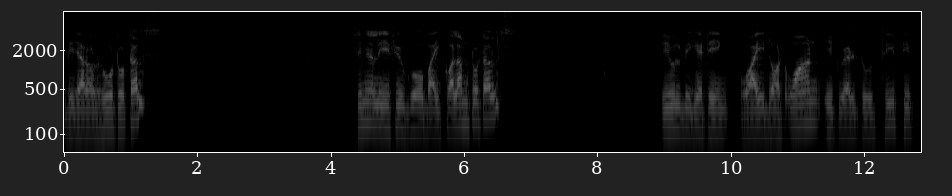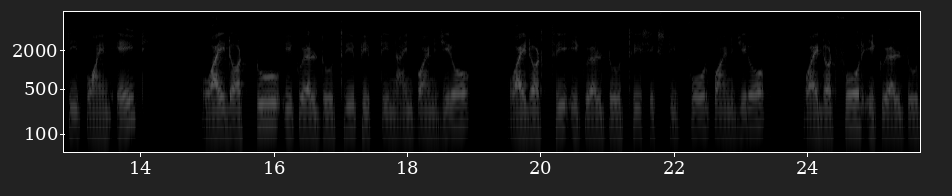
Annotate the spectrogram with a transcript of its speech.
These are all row totals. Similarly, if you go by column totals, you will be getting y dot 1 equal to 350.8 y dot 2 equal to 359.0, y dot 3 equal to 364.0, y dot 4 equal to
